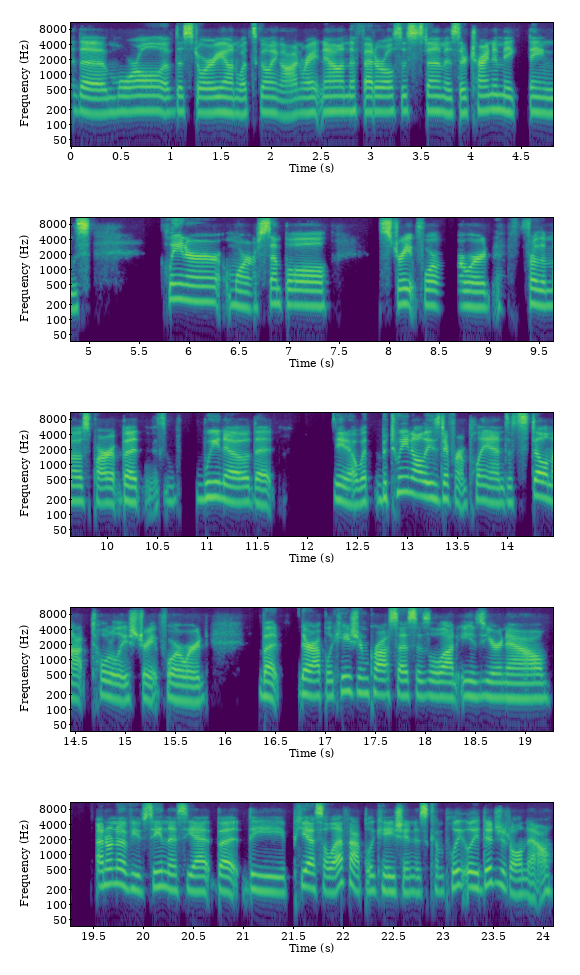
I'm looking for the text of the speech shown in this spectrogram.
the moral of the story on what's going on right now in the federal system is they're trying to make things cleaner, more simple, straightforward for the most part, but we know that you know, with between all these different plans, it's still not totally straightforward, but their application process is a lot easier now. I don't know if you've seen this yet, but the PSLF application is completely digital now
